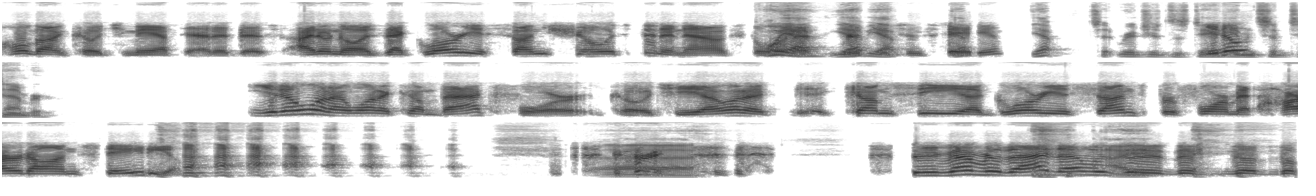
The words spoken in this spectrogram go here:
Hold on, Coach. You may have to edit this. I don't know. Is that Glorious Sons show? It's been announced. The oh, yeah, at yep, Richardson yep, Stadium. Yep, it's at Richardson Stadium you know, in September. you know what I want to come back for, Coachy? I want to come see uh, Glorious Sons perform at Hard On Stadium. uh, Remember that? That was I- the, the, the, the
